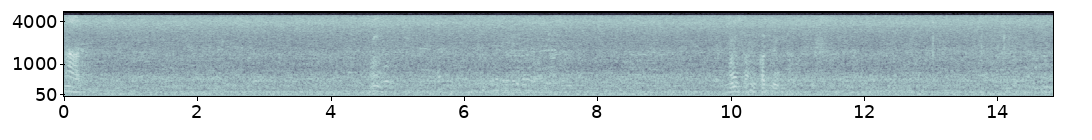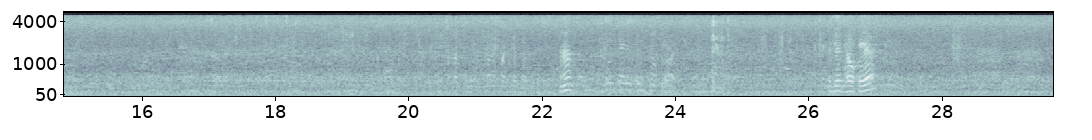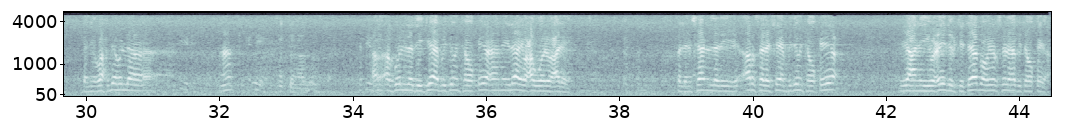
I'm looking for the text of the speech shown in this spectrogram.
ما أعرف. ما يصلح نقدم ها؟ توقيع يعني واحدة ولا ها؟ أقول الذي جاء بدون توقيع يعني لا يعول عليه. فالإنسان الذي أرسل شيئا بدون توقيع يعني يعيد الكتابة ويرسلها بتوقيع.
